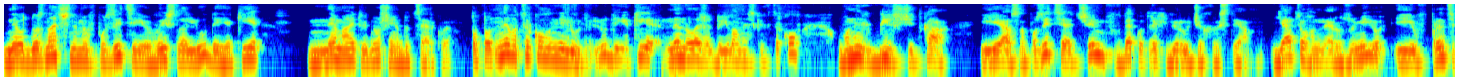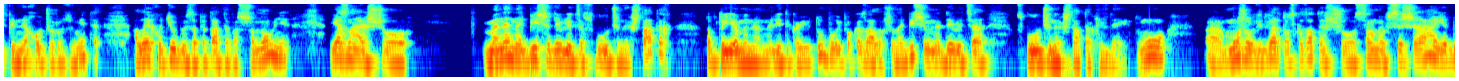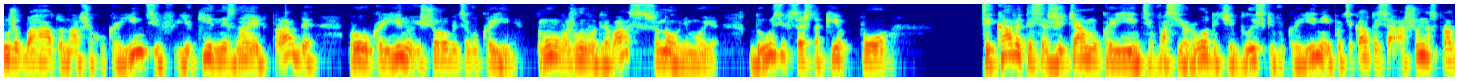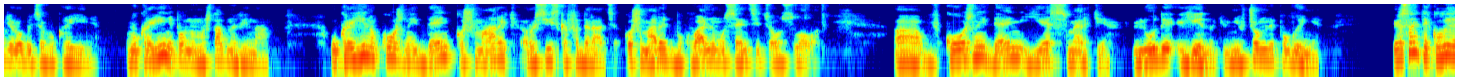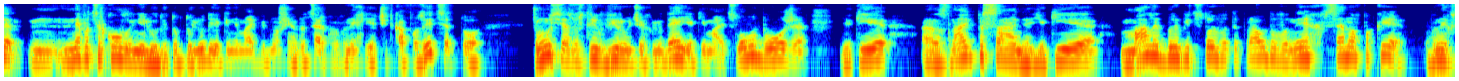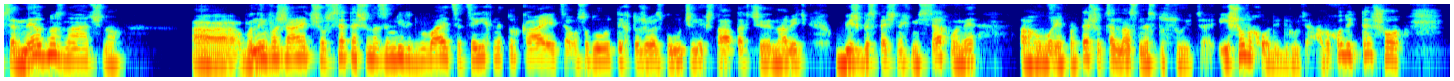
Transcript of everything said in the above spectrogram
неоднозначними в позиції вийшли люди, які не мають відношення до церкви. Тобто не воцерковлені люди, люди, які не належать до євангельських церков, у них більш чітка і ясна позиція, чим в декотрих віруючих християн. Я цього не розумію і, в принципі, не хочу розуміти. Але хотів би запитати вас, шановні. Я знаю, що мене найбільше дивляться в Сполучених Штатах, тобто є в мене аналітика Ютубу, і показала, що найбільше мене дивиться в Сполучених Штатах людей. Тому е, можу відверто сказати, що саме в США є дуже багато наших українців, які не знають правди про Україну і що робиться в Україні. Тому важливо для вас, шановні мої друзі, все ж таки поцікавитися життям українців. У вас є родичі, близькі в Україні, і поцікавтеся, а що насправді робиться в Україні. В Україні повномасштабна війна. Україну кожний день кошмарить Російська Федерація, кошмарить в буквальному сенсі цього слова. А, В кожний день є смерті люди гинуть, ні в чому не повинні. І ви знаєте, коли не воцерковлені люди, тобто люди, які не мають відношення до церкви, в них є чітка позиція, то чомусь я зустрів віруючих людей, які мають Слово Боже, які знають Писання, які мали би відстоювати правду, в них все навпаки, в них все неоднозначно. А вони вважають, що все те, що на землі відбувається, це їх не торкається, особливо тих, хто живе в Сполучених Штатах чи навіть в більш безпечних місцях. Вони говорять про те, що це нас не стосується. І що виходить, друзі? А виходить те, що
